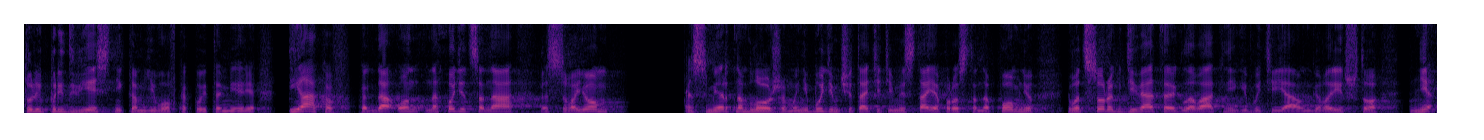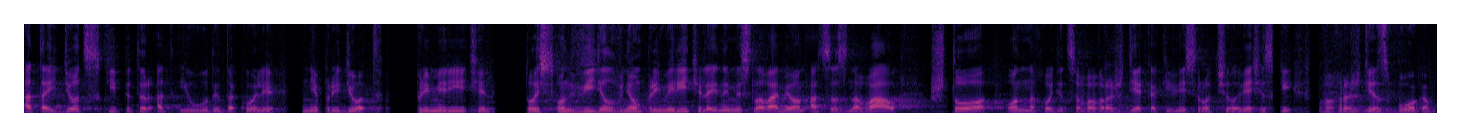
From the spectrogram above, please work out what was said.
то ли предвестником Его в какой-то мере. Иаков, когда он находится на своем смертном ложе. Мы не будем читать эти места, я просто напомню. И вот 49 глава книги Бытия, он говорит, что «не отойдет скипетр от Иуды, доколе не придет примиритель». То есть он видел в нем примирителя, иными словами, он осознавал, что он находится во вражде, как и весь род человеческий, во вражде с Богом.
